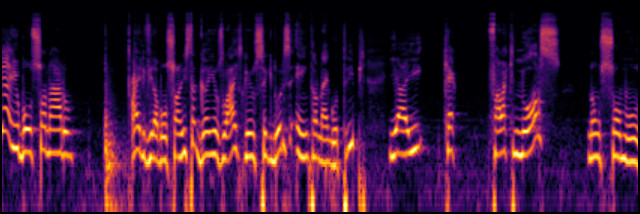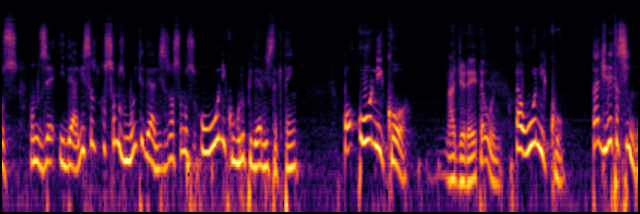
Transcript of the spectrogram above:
E aí o Bolsonaro Aí ele vira bolsonarista, ganha os likes, ganha os seguidores, entra na Egotrip e aí quer falar que nós não somos, vamos dizer, idealistas. Nós somos muito idealistas. Nós somos o único grupo idealista que tem. O único. Na direita é o único. É o único. Da direita, assim,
